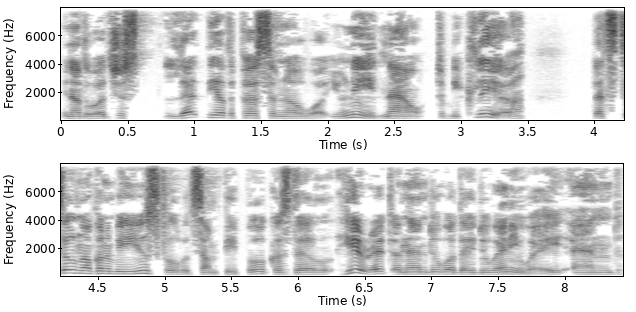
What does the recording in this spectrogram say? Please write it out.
in other words, just let the other person know what you need. Now, to be clear, that's still not going to be useful with some people because they'll hear it and then do what they do anyway. And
